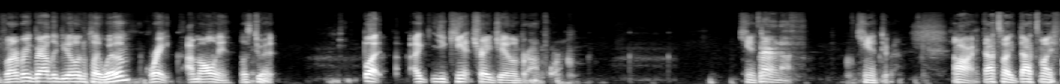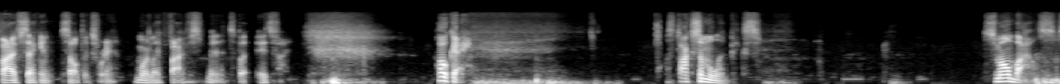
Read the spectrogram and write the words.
If you want to bring Bradley Beal in to play with him, great. I'm all in. Let's do it. But I, you can't trade Jaylen Brown for him. Can't Fair enough. it. Can't do it. All right, that's my that's my five second Celtics rant. More like five minutes, but it's fine. Okay, let's talk some Olympics. Simone Biles,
